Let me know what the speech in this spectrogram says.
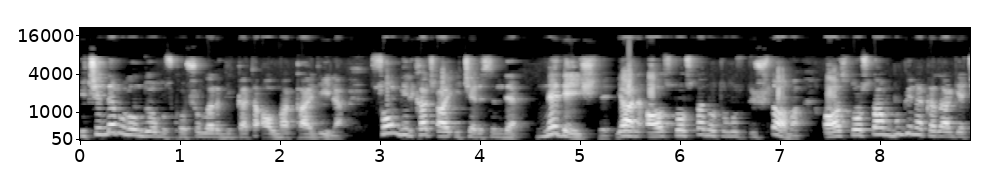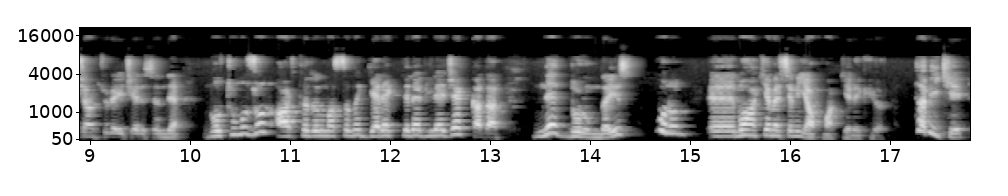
içinde bulunduğumuz koşulları dikkate almak kaydıyla son birkaç ay içerisinde ne değişti? Yani Ağustos'ta notumuz düştü ama Ağustos'tan bugüne kadar geçen süre içerisinde notumuzun artırılmasını gerektirebilecek kadar ne durumdayız? Bunun e, muhakemesini yapmak gerekiyor. Tabii ki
